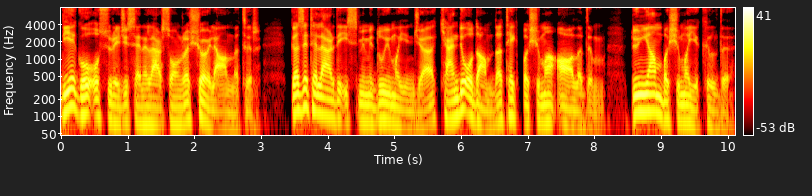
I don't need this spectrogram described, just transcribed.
Diego o süreci seneler sonra şöyle anlatır. Gazetelerde ismimi duymayınca kendi odamda tek başıma ağladım. Dünyam başıma yıkıldı.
